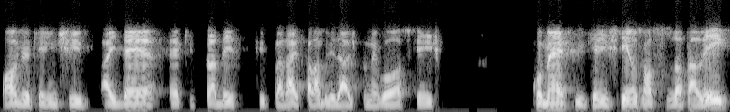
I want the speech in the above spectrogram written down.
óbvio que a gente, a ideia é que para dar escalabilidade para o negócio, que a gente comece, que a gente tenha os nossos data lakes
